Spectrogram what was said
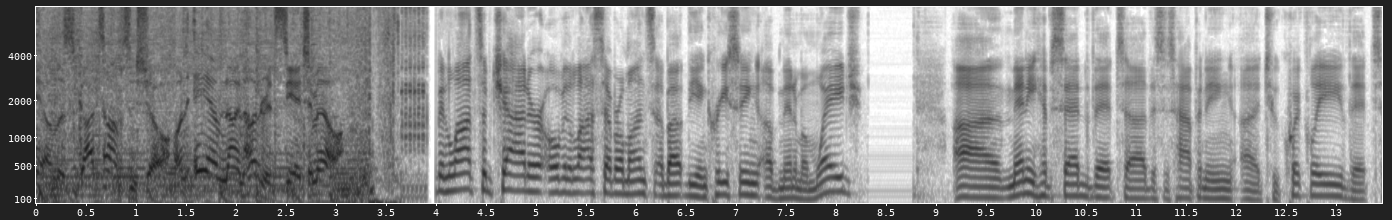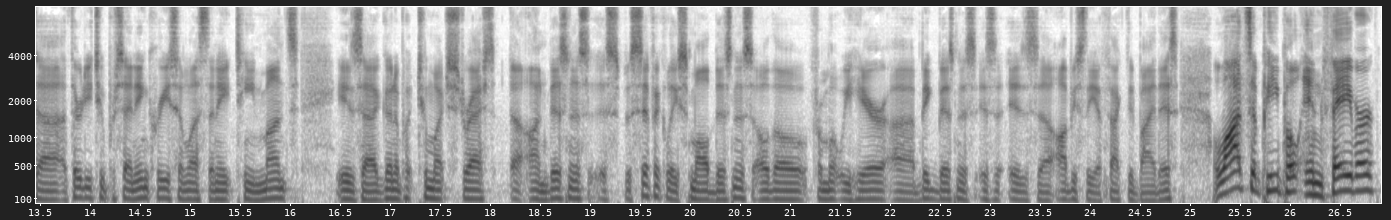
today on The Scott Thompson Show on AM 900 CHML. Been lots of chatter over the last several months about the increasing of minimum wage. Uh, many have said that uh, this is happening uh, too quickly, that uh, a 32% increase in less than 18 months is uh, going to put too much stress uh, on business, specifically small business, although, from what we hear, big business is, is obviously affected by this. Lots of people in favor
